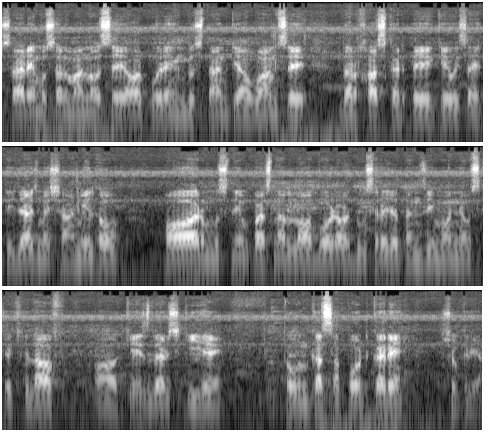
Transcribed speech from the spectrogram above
सारे मुसलमानों से और पूरे हिंदुस्तान के आवाम से दरख्वास्त करते हैं कि वो इस एहतजाज में शामिल हो। और मुस्लिम पर्सनल लॉ बोर्ड और दूसरे जो तंजीमों ने उसके ख़िलाफ़ केस दर्ज की है तो उनका सपोर्ट करें। शुक्रिया।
